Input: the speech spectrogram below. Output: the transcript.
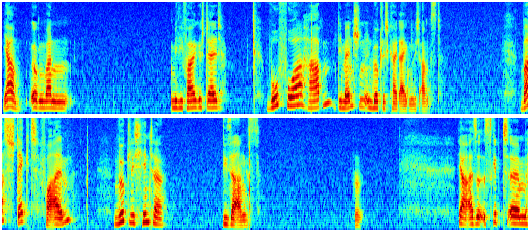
ja, irgendwann mir die Frage gestellt, wovor haben die Menschen in Wirklichkeit eigentlich Angst? Was steckt vor allem wirklich hinter dieser Angst? Hm. Ja, also es gibt ähm,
